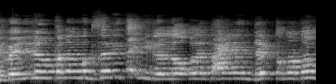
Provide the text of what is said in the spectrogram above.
Eh, pwede naman palang magsalita. Eh, Niloloko lang tayo ng director na to.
